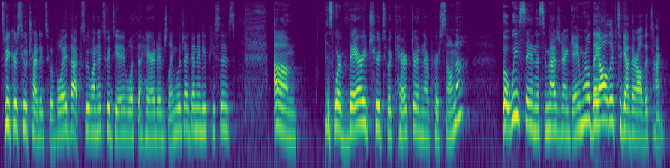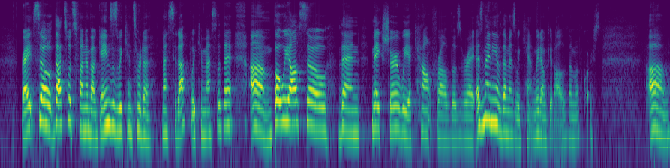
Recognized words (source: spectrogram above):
speakers who tried to avoid that because we wanted to deal with the heritage language identity pieces. Um, is we're very true to a character and their persona, but we say in this imaginary game world, they all live together all the time right? So that's what's fun about games is we can sort of mess it up, we can mess with it. Um, but we also then make sure we account for all of those varieties, as many of them as we can. We don't get all of them, of course. Um,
